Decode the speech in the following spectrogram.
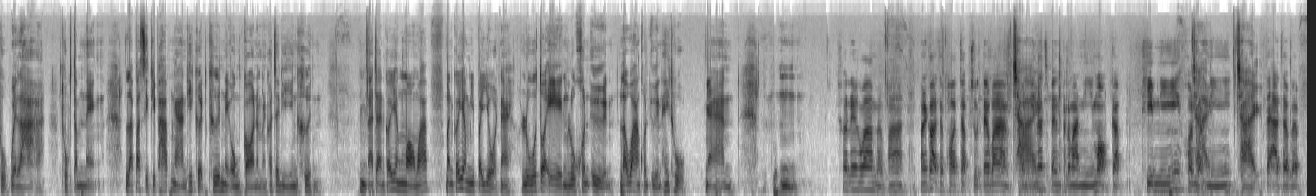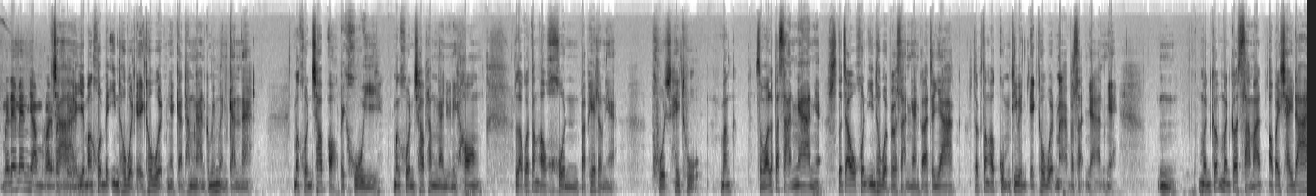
ถูกเวลาถูกตำแหน่ง และประสิทธิภาพงานที่เกิดขึ้นในองค์กรมันก็จะดียิ่งขึ้นอืมอาจารย์ก็ยังมองว่ามันก็ยังมีประโยชน์นะ รู้ตัวเอง รู้คนอื่น แล้ววางคนอื่นให้ถูกงาน อืม เขาเรียกว่าแบบว่า มันก็อาจจะพอจับจุดได้ว่าใช่คนนี้น่าจะเป็นประมาณนี้เหมาะกับทีมนี้คนแบบนี้ใช่ แต่อาจจะแบบไม่ได้แม่นยำร้อยเปอร์ใช่เซ็นต์อย่างบางคนเป็น introvert กับ extrovert เนี่ยการทำงานก็ไม่เหมือนกันนะบางคนชอบออกไปคุย บางคนชอบทำงานอยู่ในห้อง เราก็ต้องเอาคนประเภทเหล่าเนี้พุชให้ถูกบางสมมติว่าเราประสานงานเนี่ยเราจะเอาคน introvert ไปประสานงานก็อาจจะยากเราก็ต้องเอากลุ่มที่เป็น extrovert มาประสานงานไงอืมมันก็มันก็สามารถเอาไปใช้ได้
